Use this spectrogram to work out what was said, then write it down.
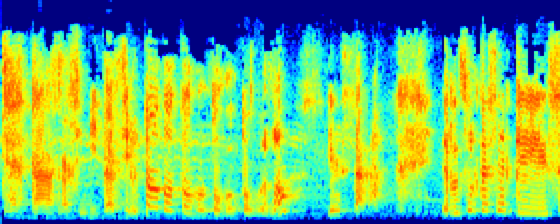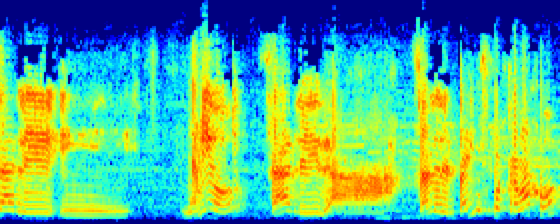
ya estaban las invitaciones, todo, todo, todo, todo, ¿no? Ya estaba. Resulta ser que sale eh, mi amigo, sale, a, sale del país por trabajo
